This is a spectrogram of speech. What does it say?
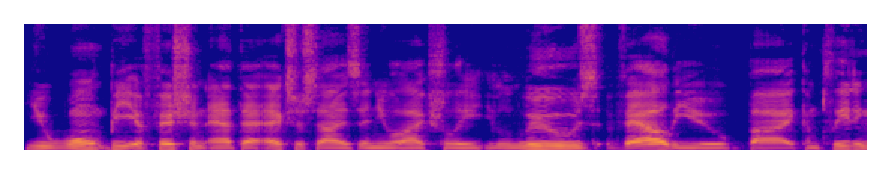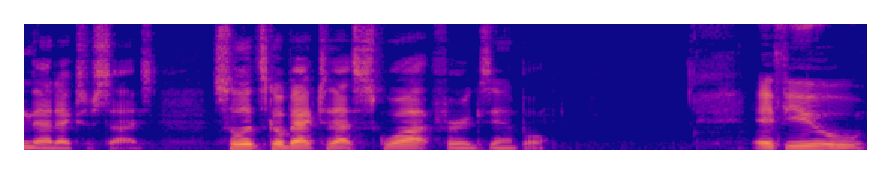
you won't be efficient at that exercise and you'll actually lose value by completing that exercise. So let's go back to that squat, for example. If you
